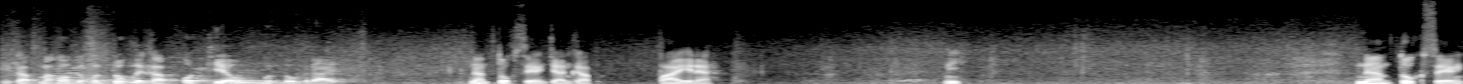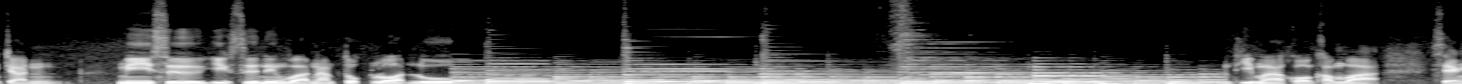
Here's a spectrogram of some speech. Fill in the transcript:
นี่ครับมาพร้อมกับฝนตกเลยครับ อดเที่ยวฝนตกก็ได้น้ำตกแสงจันทร์ครับ ไปนะ นี่ น้ำตกแสงจันทร์มีชื่ออีกชื่อหนึ่งว่าน้ำตกลอดลู ที่มาของคำว่า แสง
